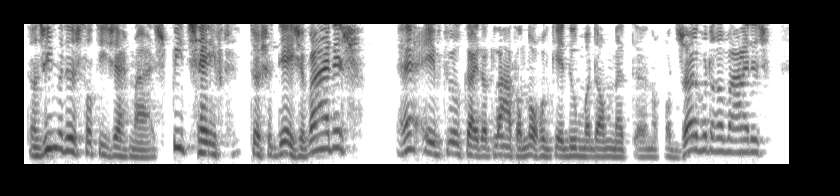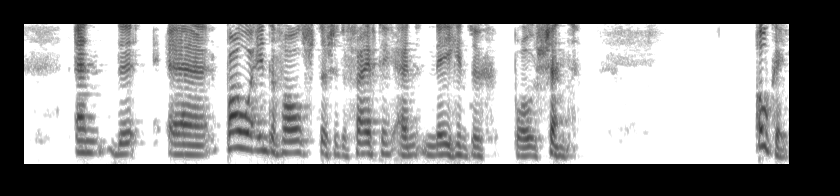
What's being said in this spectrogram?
Dan zien we dus dat hij zeg maar speeds heeft tussen deze waardes. Hè? Eventueel kan je dat later nog een keer doen, maar dan met uh, nog wat zuiverdere waardes. En de uh, power intervals tussen de 50 en 90 procent. Oké.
